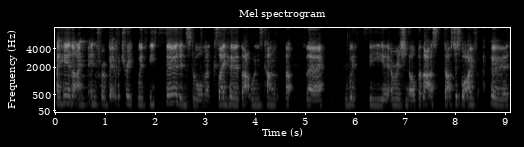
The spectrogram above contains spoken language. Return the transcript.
I hear that I'm in for a bit of a treat with the third instalment because I heard that one's kind of up there with the original, but that's that's just what I've heard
